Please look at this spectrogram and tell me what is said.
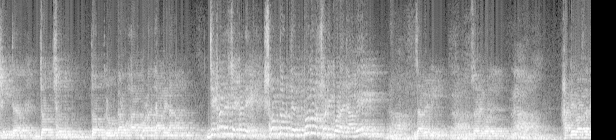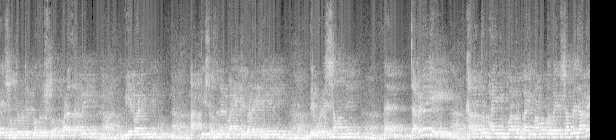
সেইটা যচ্ছ তত্র ব্যবহার করা যাবে না। যেখানে সেখানে সৌন্দর্যের প্রদর্শনী করা যাবে। যাবে নি? জোরে বলেন। হাটে বাজারে সৌন্দর্যের প্রদর্শন করা যাবে। বিয়ে বাড়িতে, আত্মীয় স্বজনের বাড়িতে বাড়িতে গেলে, দেবরের সামনে হ্যাঁ? যাবে নাকি? খালাতো ভাই, ফুফাতো ভাই, মামাতো ভাইয়ের সামনে যাবে?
